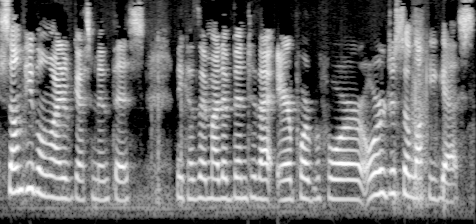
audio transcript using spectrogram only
some people might have guessed Memphis because they might have been to that airport before or just a lucky guess.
